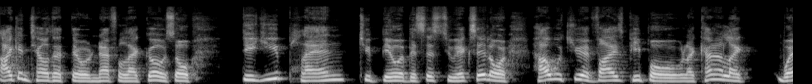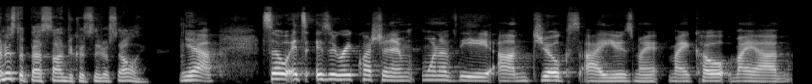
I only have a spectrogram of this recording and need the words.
I can tell that they will never let go. So, do you plan to build a business to exit, or how would you advise people? Like, kind of like when is the best time to consider selling? Yeah. So it's it's a great question. And one of the um, jokes I use, my my co my um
